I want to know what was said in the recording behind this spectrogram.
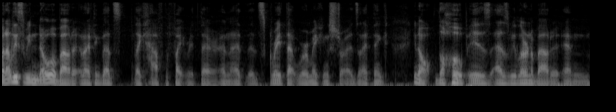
but at least we know about it and i think that's like half the fight right there and I, it's great that we're making strides and i think you know the hope is as we learn about it and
